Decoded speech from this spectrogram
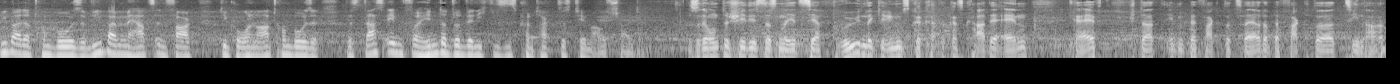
wie bei der Thrombose, wie beim Herzinfarkt, die Koronarthrombose, dass das eben verhindert wird, wenn ich dieses Kontaktsystem ausschalte. Also der Unterschied ist, dass man jetzt sehr früh in der Gerinnungskaskade eingreift, statt eben bei Faktor 2 oder bei Faktor 10a?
